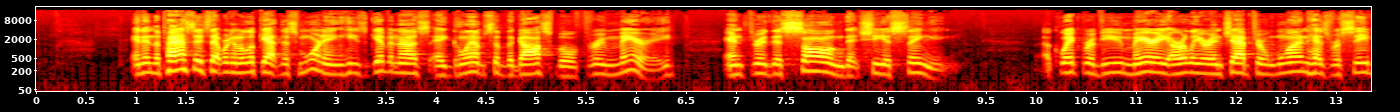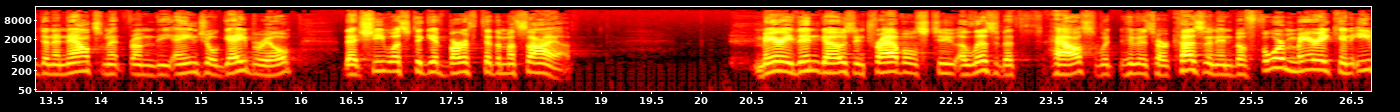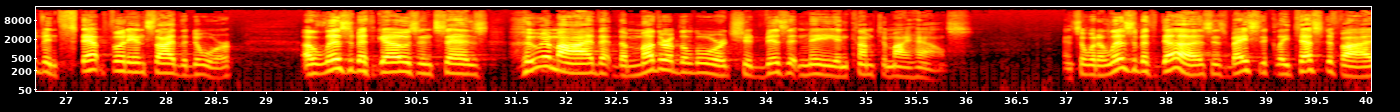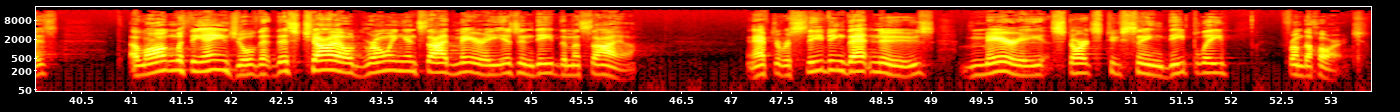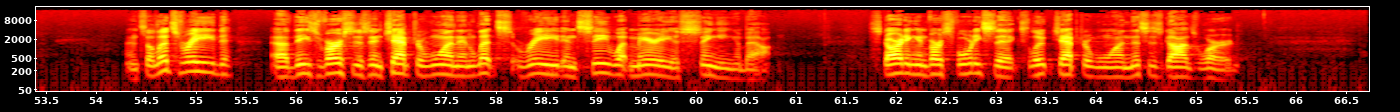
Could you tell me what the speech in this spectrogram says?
And in the passage that we're going to look at this morning, he's given us a glimpse of the gospel through Mary and through this song that she is singing. A quick review Mary, earlier in chapter 1, has received an announcement from the angel Gabriel that she was to give birth to the Messiah. Mary then goes and travels to Elizabeth's house, who is her cousin. And before Mary can even step foot inside the door, Elizabeth goes and says, Who am I that the mother of the Lord should visit me and come to my house? And so, what Elizabeth does is basically testifies, along with the angel, that this child growing inside Mary is indeed the Messiah. And after receiving that news, Mary starts to sing deeply from the heart. And so let's read uh, these verses in chapter 1 and let's read and see what Mary is singing about. Starting in verse 46, Luke chapter 1, this is God's word.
